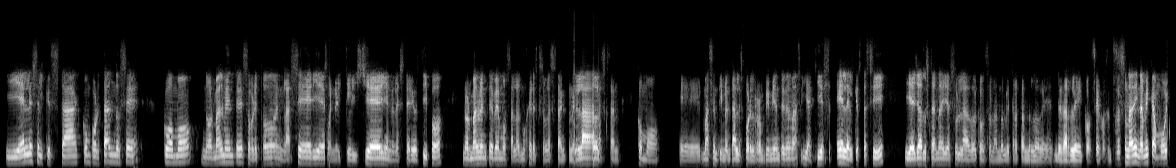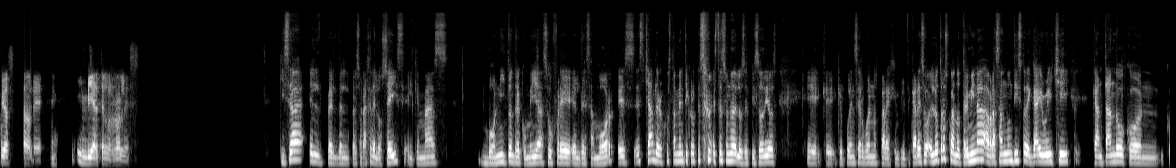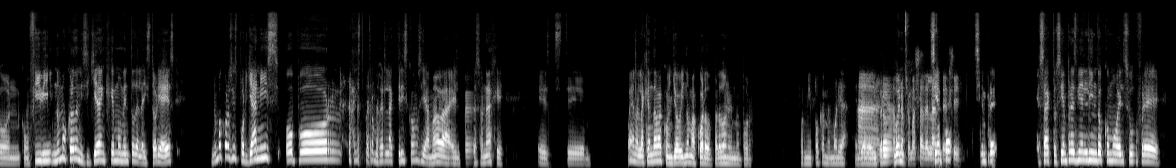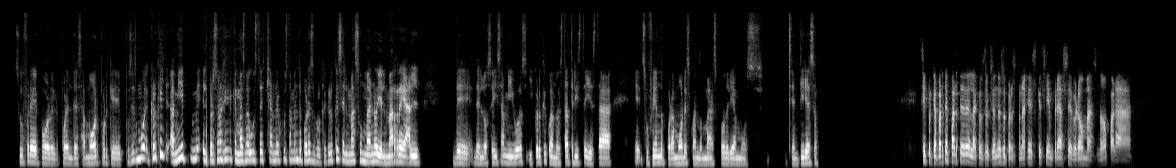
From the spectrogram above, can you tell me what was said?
y él es el que está comportándose como normalmente, sobre todo en las series o en el cliché y en el estereotipo, normalmente vemos a las mujeres que son las que están con el lado, las que están como eh, más sentimentales por el rompimiento y demás, y aquí es él el que está así, y ellas están ahí a su lado consolándolo y tratándolo de, de darle consejos. Entonces es una dinámica muy curiosa donde invierten los roles. Quizá el, el del personaje de los seis, el que más bonito, entre comillas, sufre el desamor, es, es Chandler, justamente, y creo que este es uno de los episodios que, que, pueden ser buenos para ejemplificar eso. El otro es cuando termina abrazando un disco de Guy Ritchie cantando con, con, con Phoebe. No me acuerdo ni siquiera en qué momento de la historia es. No me acuerdo si es por Janis o por. Ay, esta otra mujer, la actriz, ¿cómo se llamaba? El personaje. Este. Bueno, la que andaba con Joey, no me acuerdo, perdónenme por, por mi poca memoria el día de hoy. Pero ya, bueno, mucho más adelante, siempre, sí. siempre, Exacto, siempre es bien lindo cómo él sufre, sufre por, por, el desamor, porque pues es muy, creo que a mí el personaje que más me gusta es Chandler justamente por eso, porque creo que es el más humano y el más real de, de los seis amigos, y creo que cuando está triste y está eh, sufriendo por amor es cuando más podríamos sentir eso. Sí, porque aparte parte de la construcción de su personaje es que siempre hace bromas, ¿no? Para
